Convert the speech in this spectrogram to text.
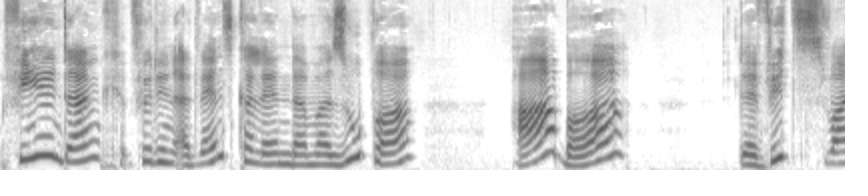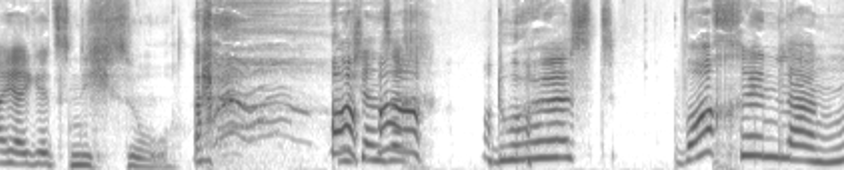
vielen Dank für den Adventskalender, war super, aber der Witz war ja jetzt nicht so. Und ich dann sage, du hörst wochenlang,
